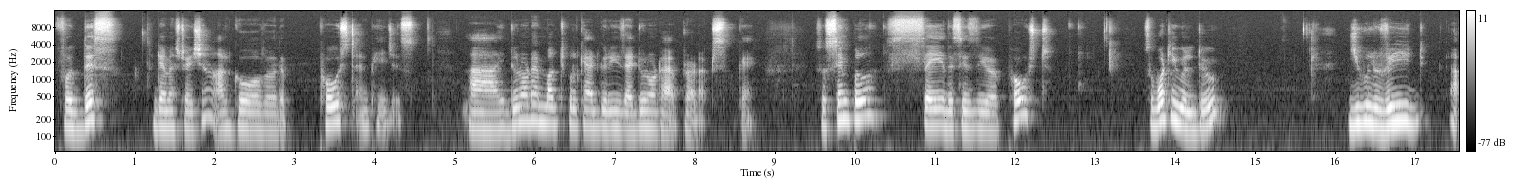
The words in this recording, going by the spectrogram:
For this demonstration I'll go over the post and pages. I do not have multiple categories I do not have products okay? So simple say this is your post. So what you will do you will read uh,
